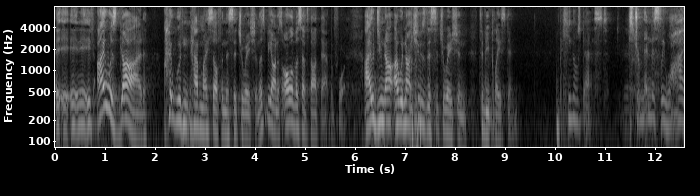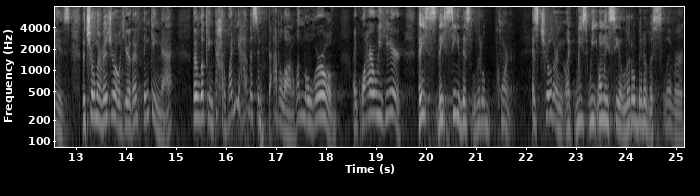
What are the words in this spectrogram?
if I was God, I wouldn't have myself in this situation. Let's be honest, all of us have thought that before. I, do not, I would not choose this situation to be placed in. But he knows best. He's tremendously wise. The children of Israel here, they're thinking that. They're looking, God, why do you have us in Babylon? What in the world? Like, why are we here? They, they see this little corner. As children, like we, we only see a little bit of a sliver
